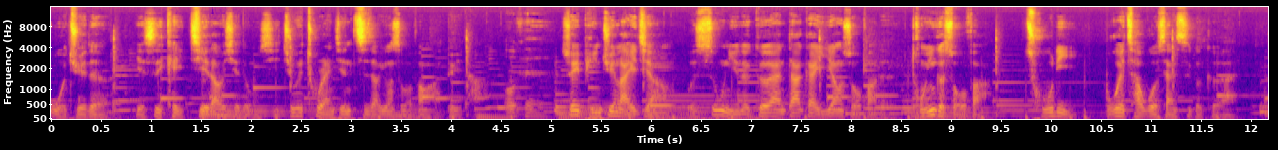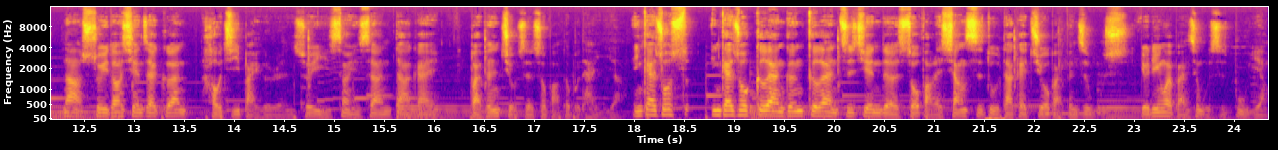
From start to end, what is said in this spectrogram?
我觉得也是可以接到一些东西，就会突然间知道用什么方法对他。OK。所以平均来讲，我十五年的个案，大概一样手法的同一个手法处理，不会超过三四个个案。那所以到现在个案好几百个人，所以上一算，大概百分之九十的手法都不太一样。应该说是，应该说个案跟个案之间的手法的相似度大概只有百分之五十，有另外百分之五十不一样，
